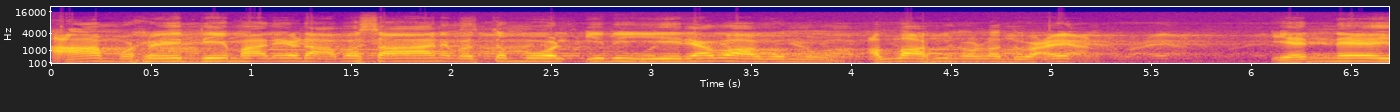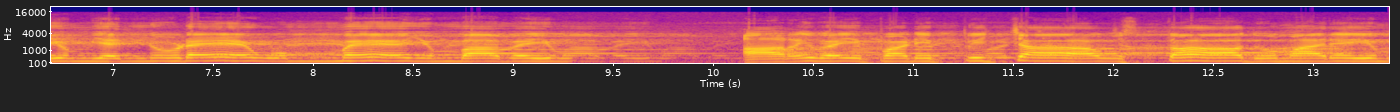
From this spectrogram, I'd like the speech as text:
ആ മൊഹീദ്ദിമാലയുടെ അവസാനം എത്തുമ്പോൾ ഇത് ഇരവാകുന്നു. അള്ളാഹുവിനുള്ള ദുഴയാണ് എന്നെയും എന്നുടെ ഉമ്മയും ബാബയും അറിവൈ പഠിപ്പിച്ച ഉസ്താദുമാരെയും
